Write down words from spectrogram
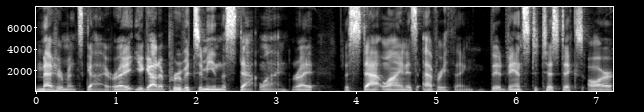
measurements guy, right? You got to prove it to me in the stat line, right? The stat line is everything. The advanced statistics are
